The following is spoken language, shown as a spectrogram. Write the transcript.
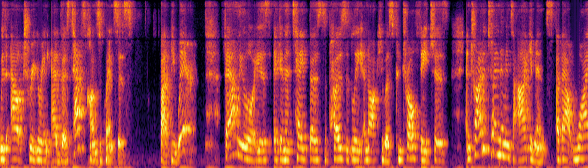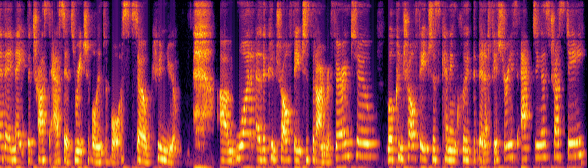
without triggering adverse tax consequences. But beware, Family lawyers are going to take those supposedly innocuous control features and try to turn them into arguments about why they make the trust assets reachable in divorce. So, who knew? Um, what are the control features that I'm referring to? Well, control features can include the beneficiaries acting as trustee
